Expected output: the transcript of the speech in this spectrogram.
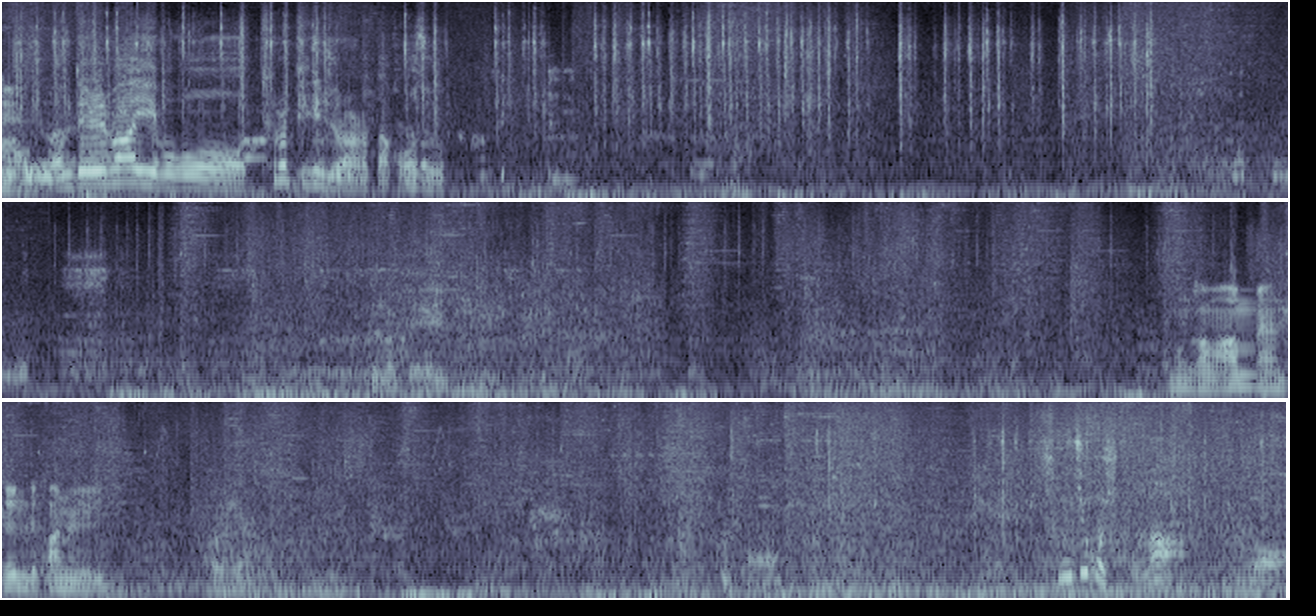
네. 원딜 마이 보고 트로픽인 줄 알았다 거수 그러게 뭔가 마음에 안 드는데 반응이. 그러게 어? 숨지고 싶구나. 너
